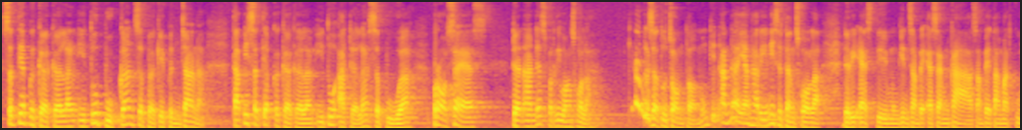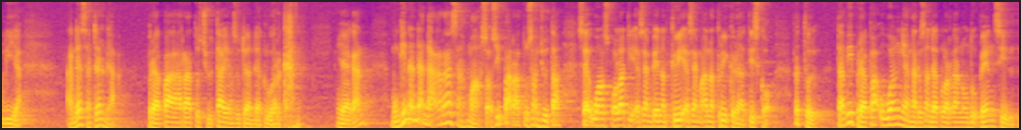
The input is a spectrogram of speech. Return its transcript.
Setiap kegagalan itu bukan sebagai bencana, tapi setiap kegagalan itu adalah sebuah proses dan Anda seperti uang sekolah ambil satu contoh, mungkin Anda yang hari ini sedang sekolah dari SD mungkin sampai SMK, sampai tamat kuliah. Anda sadar nggak berapa ratus juta yang sudah Anda keluarkan? Ya kan? Mungkin Anda nggak ngerasa, masuk sih Pak ratusan juta, saya uang sekolah di SMP negeri, SMA negeri gratis kok. Betul, tapi berapa uang yang harus Anda keluarkan untuk bensin,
